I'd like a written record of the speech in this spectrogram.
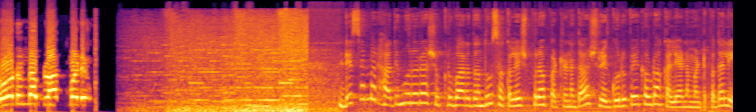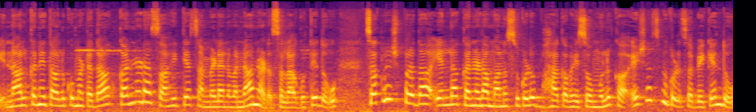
ರೋಡ್ ಅನ್ನ ಬ್ಲಾಕ್ ಮಾಡಿ. ಡಿಸೆಂಬರ್ ಹದಿಮೂರರ ಶುಕ್ರವಾರದಂದು ಸಕಲೇಶ್ಪುರ ಪಟ್ಟಣದ ಶ್ರೀ ಗುರುಬೇಗೌಡ ಕಲ್ಯಾಣ ಮಂಟಪದಲ್ಲಿ ನಾಲ್ಕನೇ ತಾಲೂಕು ಮಟ್ಟದ ಕನ್ನಡ ಸಾಹಿತ್ಯ ಸಮ್ಮೇಳನವನ್ನ ನಡೆಸಲಾಗುತ್ತಿದ್ದು, ಸಕಲೇಶ್ಪುರದ ಎಲ್ಲ ಕನ್ನಡ ಮನಸ್ಸುಗಳು ಭಾಗವಹಿಸುವ ಮೂಲಕ ಯಶಸ್ವಿಗೊಳಿಸಬೇಕೆಂದು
